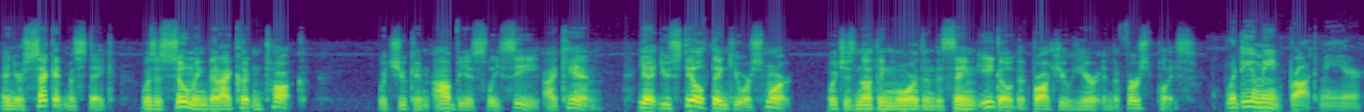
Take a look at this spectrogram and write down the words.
And your second mistake was assuming that I couldn't talk, which you can obviously see I can. Yet you still think you are smart, which is nothing more than the same ego that brought you here in the first place. What do you mean, brought me here?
